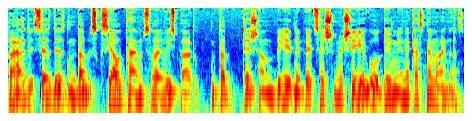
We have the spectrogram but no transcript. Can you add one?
parādīsies diezgan dabisks jautājums, vai vispār tiešām bija nepieciešami šie ieguldījumi, ja nekas nemainās.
